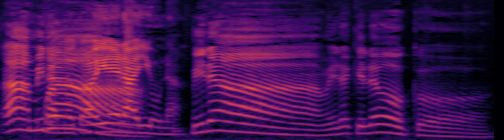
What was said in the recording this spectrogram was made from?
Ah, mirá. Cuando todavía era Yuna. Mirá, mirá qué loco.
